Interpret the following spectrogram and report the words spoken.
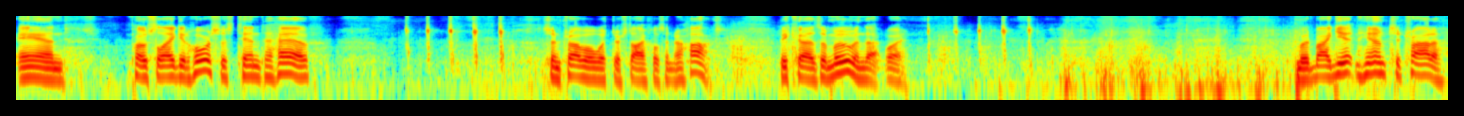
And post legged horses tend to have some trouble with their stifles and their hocks because of moving that way. But by getting him to try to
